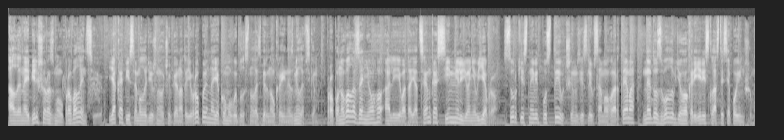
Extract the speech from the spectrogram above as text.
Але найбільше розмов про Валенсію, яка після молодіжного чемпіонату Європи, на якому виблиснула збірна України з Мілевським, пропонувала за нього Алієва та Яценка 7 мільйонів євро. Суркіс не відпустив, чим зі слів самого Артема не дозволив його кар'єрі скластися по-іншому.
